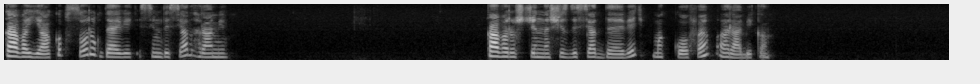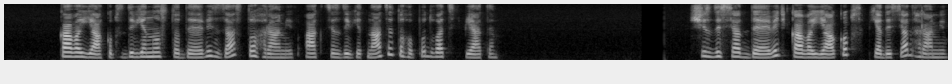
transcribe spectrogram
Кава Якобс 49 70 грамів. Кава розчинна 69 Маккофе Арабіка. Кава Якобс 99 за 100 грамів. Акція з 19 по 25. 69 кава Якобс 50 грамів.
